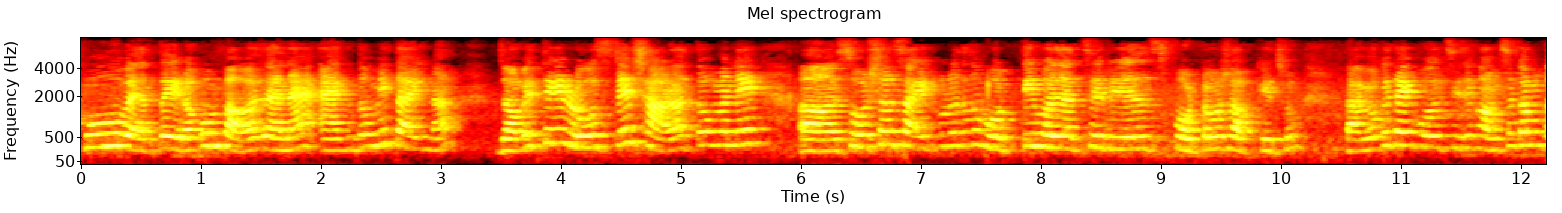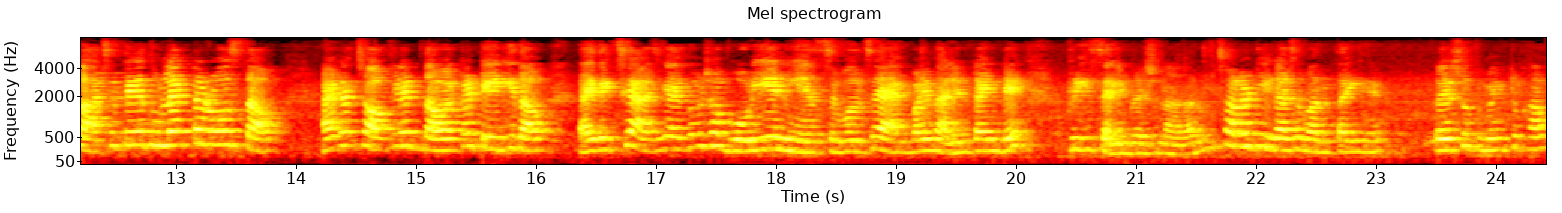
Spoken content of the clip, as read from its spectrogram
খুব এত এরকম পাওয়া যায় না, একদমই তাই না। জবের থেকে রোস্টে সারা তো মানে সোশ্যাল সাইটগুলোতে তো ভর্তি হয়ে যাচ্ছে রিলস ফটো সবকিছু। তো আমি ওকে তাই বলছি যে, কমসে কম গাছের থেকে তুলে একটা রোজ দাও। একটা চকলেট দাও একটা টেডি দাও। তাই দেখছি আজকে একদম সব ভরিয়ে নিয়ে এসছে বলছে একবারই ভ্যালেন্টাইন ডে প্রি সেলিব্রেশন আ চলো ঠিক আছে বানতাই তো এসো তুমি একটু খাও।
